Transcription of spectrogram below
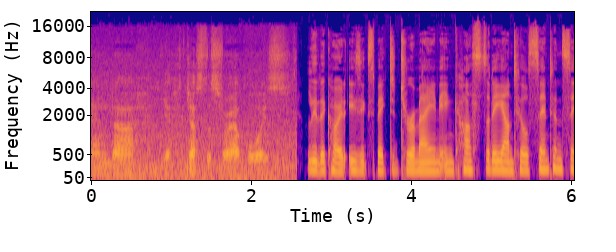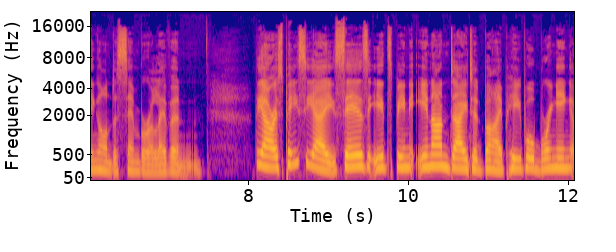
And uh, yeah, justice for our boys. Lidicote is expected to remain in custody until sentencing on December 11. The RSPCA says it's been inundated by people bringing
